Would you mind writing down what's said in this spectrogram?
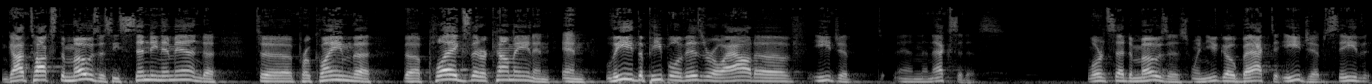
And God talks to Moses. He's sending him in to, to proclaim the, the plagues that are coming and, and lead the people of Israel out of Egypt and an Exodus. The Lord said to Moses, when you go back to Egypt, see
